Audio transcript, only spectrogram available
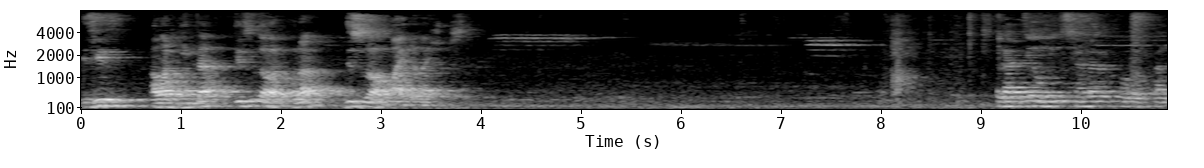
This is our Gita, this is our Quran, this is our Bible, I should say. রাজ্যে অমিত শাহের অবস্থান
